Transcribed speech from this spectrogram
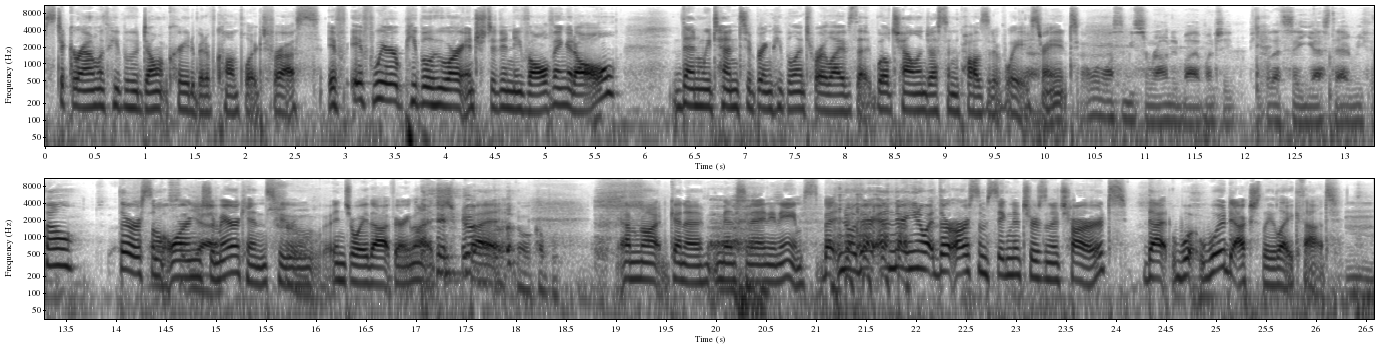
stick around with people who don't create a bit of conflict for us. If if we're people who are interested in evolving at all, then we tend to bring people into our lives that will challenge us in positive ways, right? no one wants to be surrounded by a bunch of people that say yes to everything. Well, there are some Well, so- orange yeah, Americans who true. enjoy that very much, but no, a couple. I'm not gonna mention ah. any names. But no, there and there, you know what? There are some signatures in a chart that w- would actually like that mm.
